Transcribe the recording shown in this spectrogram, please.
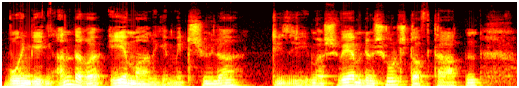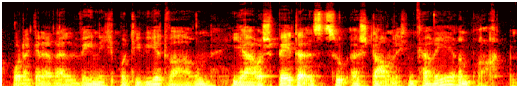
Wohingegen andere ehemalige Mitschüler, die sich immer schwer mit dem Schulstoff taten oder generell wenig motiviert waren, Jahre später es zu erstaunlichen Karrieren brachten.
